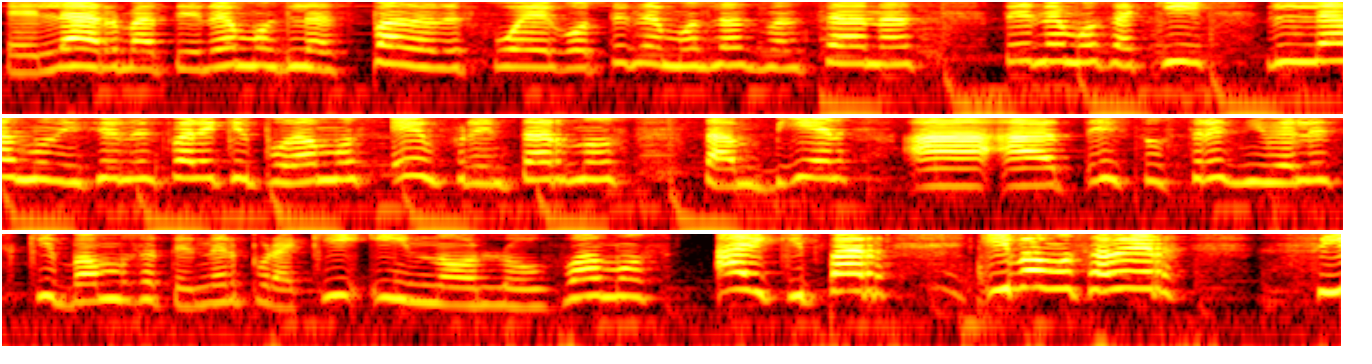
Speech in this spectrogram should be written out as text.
el arma, tenemos la espada de fuego, tenemos las manzanas, tenemos aquí las municiones para que podamos enfrentarnos también a, estos tres niveles que vamos a tener por aquí y nos los vamos a equipar y vamos a ver si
